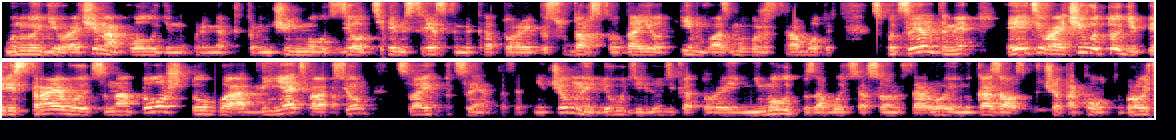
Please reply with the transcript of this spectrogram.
Многие врачи, наркологи, например, которые ничего не могут сделать теми средствами, которые государство дает им возможность работать с пациентами, эти врачи в итоге перестраивают настраиваются на то, чтобы обвинять во всем своих пациентов. Это никчемные люди, люди, которые не могут позаботиться о своем здоровье. Ну, казалось бы, что такого-то, брось,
